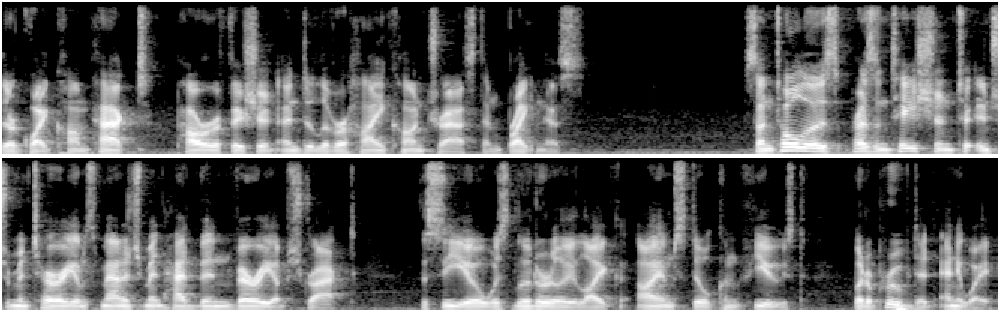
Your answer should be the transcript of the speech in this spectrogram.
They're quite compact, power efficient, and deliver high contrast and brightness. Suntola's presentation to Instrumentarium's management had been very abstract. The CEO was literally like, I am still confused, but approved it anyway.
